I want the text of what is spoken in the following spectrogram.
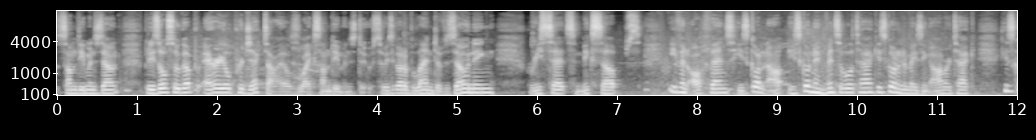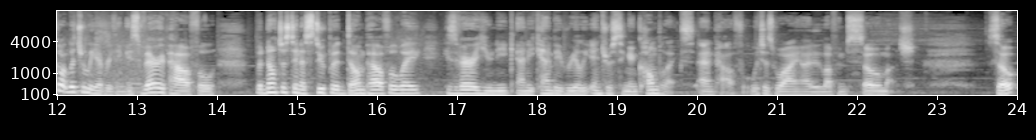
some demons don't, but he's also got aerial projectiles like some demons do. So he's got a blend of zoning, resets, mix-ups, even offense. He's got an he's got an invincible attack. He's got an amazing armor attack. He's got literally everything. He's very powerful, but not just in a stupid, dumb, powerful way. He's very unique, and he can be really interesting and complex and powerful, which is why I love him so much. So,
